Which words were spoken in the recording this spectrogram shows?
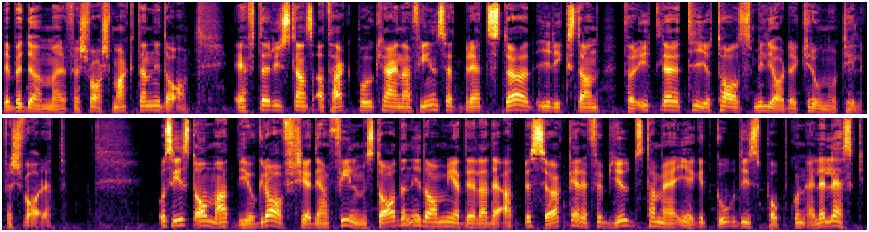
Det bedömer Försvarsmakten idag. Efter Rysslands attack på Ukraina finns ett brett stöd i riksdagen för ytterligare tiotals miljarder kronor till försvaret. Och sist om att biografkedjan Filmstaden idag meddelade att besökare förbjuds ta med eget godis, popcorn eller läsk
